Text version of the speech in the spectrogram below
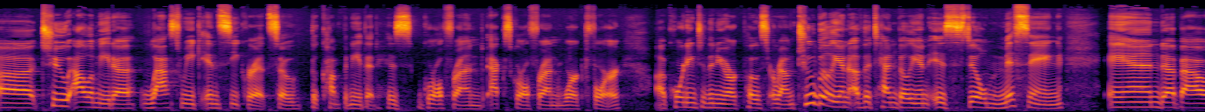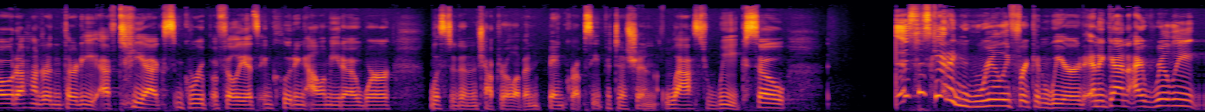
uh, to Alameda last week in secret. So, the company that his girlfriend, ex girlfriend, worked for. According to the New York Post, around 2 billion of the 10 billion is still missing. And about 130 FTX group affiliates, including Alameda, were listed in a Chapter 11 bankruptcy petition last week. So, this is getting really freaking weird. And again, I really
